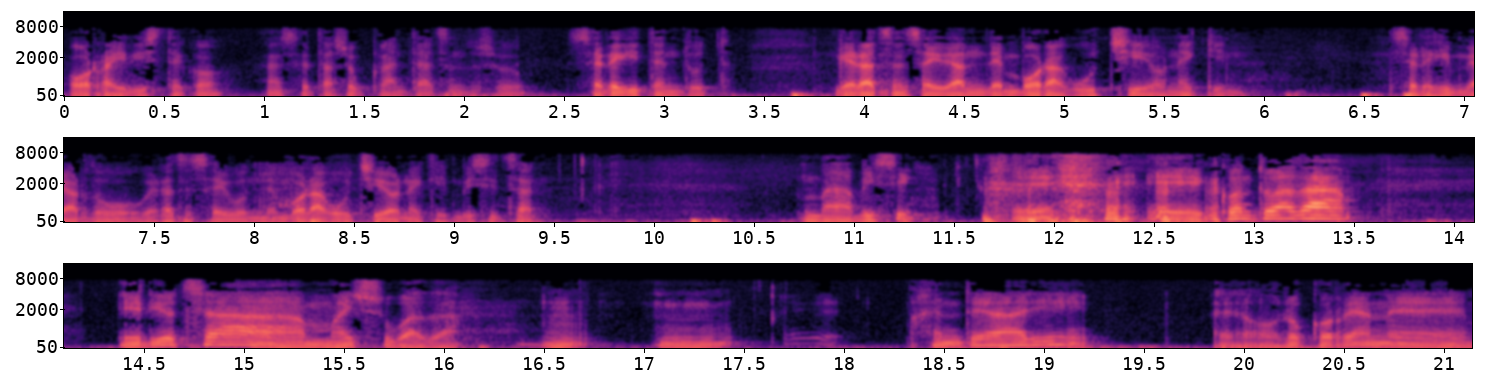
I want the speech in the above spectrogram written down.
horra iristeko, ez, eta zuk planteatzen duzu. Zer egiten dut geratzen zaidan denbora gutxi honekin? Zer egin behar dugu geratzen zaigun denbora gutxi honekin bizitzan? Ba, bizi. E, e, kontua da, eriotza maizu bada. Mm, mm, jendeari, e, orokorrean, e,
